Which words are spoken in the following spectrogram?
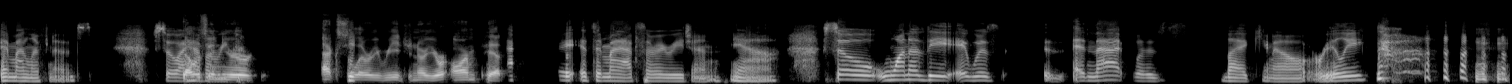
in my lymph nodes. So that I was in your axillary region or your armpit. It's in my axillary region. Yeah. So one of the, it was, and that was like, you know, really?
